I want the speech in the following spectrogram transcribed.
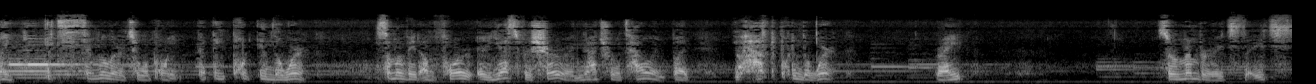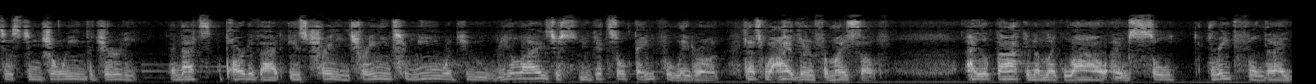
Like, it's similar to a point that they put in the work. Some of it, of for, uh, yes, for sure, a natural talent, but you have to put in the work, right? So remember, it's, it's just enjoying the journey. And that's part of that is training. Training to me, what you realize, just you get so thankful later on. That's what I've learned for myself. I look back and I'm like, wow, I'm so grateful that I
